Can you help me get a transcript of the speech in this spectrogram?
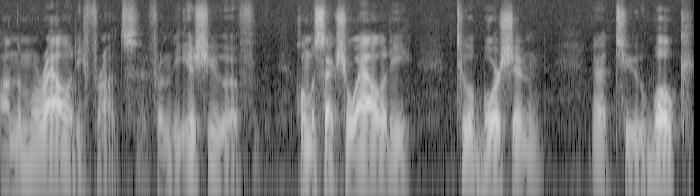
on the morality front, from the issue of homosexuality to abortion uh, to woke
